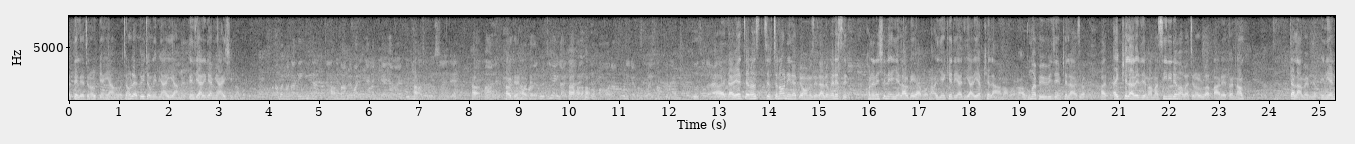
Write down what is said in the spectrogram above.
အတက်လည်းကျွန်တော်တို့ပြန်ရမှာပေါ့ကျွန်တော်တို့လည်းအတွေ့အကြုံတွေအများကြီးရမယ်တင်စရာတွေလည်းအများကြီးရှိမှာပေါ့နောက်ပိုင်းမှာဒါအိန္ဒိယမြန်မာတွေဘာအိန္ဒိယလည်းနေရာရလာတယ်သူကြီးမှာဆိုလို့ရှိရင်လည်းပါတယ်သူကြည့်လိုက်လာတယ်ဟိုကောင်မှာဟောတာကိုအနေနဲ့ဘယ်လို welcome ဖြစ်တယ်ကြိုးဆိုလဲအာဒါရက်ကျွန်တော်ကျွန်တော်အနေနဲ့ပြောရမယ်ဆိုဒါလွန်ခဲ့တဲ့ခုနှစ်နှစ်ရှင်းနှစ်အရင်လောက်တည်းရပေါ့နော်အရင်ခေတ်တည်းကဒီဟာတွေကဖြစ်လာမှာပေါ့နော်အခုမှဖြည်းဖြည်းချင်းဖြစ်လာဆိုတော့အဲ့ဖြစ်လာတဲ့ချိန်မှာမှာစီးရီးထဲမှာပါကျွန်တော်တို့ကပါတဲ့အတွက်နောက် တက်လာမယ်မျိုး Indian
